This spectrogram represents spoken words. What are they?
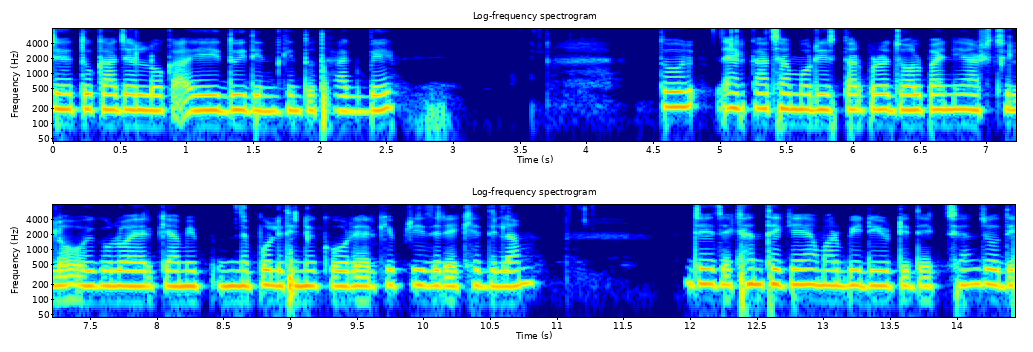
যেহেতু কাজের লোক, এই দুই দিন কিন্তু থাকবে। তো এর কাঁচামরিচ, তারপরে জলপাই নিয়ে আসছিল, ওইগুলো আর কি আমি পলিথিনে করে আর কি ফ্রিজে রেখে দিলাম। যে যেখান থেকে আমার ভিডিওটি দেখছেন, যদি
